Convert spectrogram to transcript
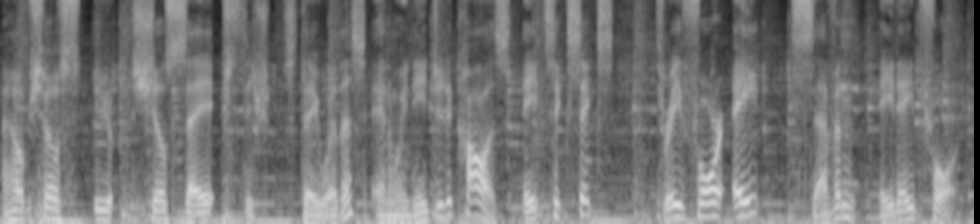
I hope she'll she'll say stay with us, and we need you to call us 866 348 7884.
